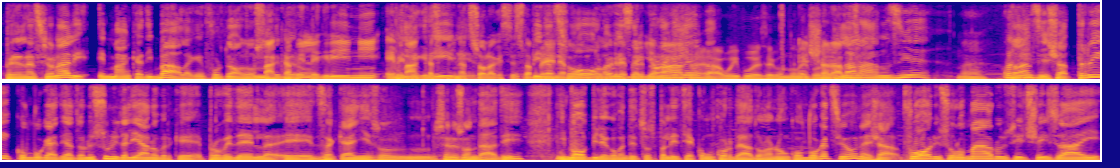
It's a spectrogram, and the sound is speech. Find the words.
per le nazionali e manca di Bala, che infortunato Manca Pellegrini e Pellegrini, manca Spinazzola che si sta Spinazzola, bene, appunto, verrebbe chiamato. Eh, pure secondo me. La Lanzie eh. La Lanzi ha tre convocati, altro nessuno italiano perché Provedel e Zaccagni son, se ne sono andati. Immobile, come ha detto Spalletti, ha concordato la non convocazione. C'ha fuori solo Marusic, Isai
